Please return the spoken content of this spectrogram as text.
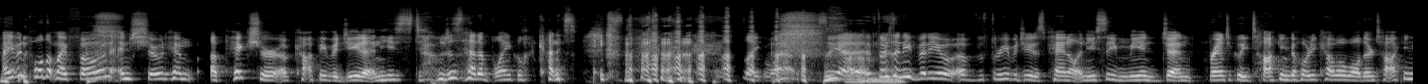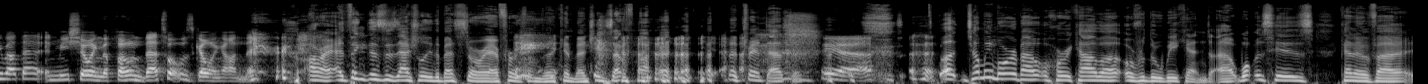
I even pulled up my phone and showed him a picture of copy Vegeta, and he still just had a blank look on his face. it's like wow. So yeah, if there's any video of the three Vegetas panel and you see me and Jen frantically talking to Horikawa while they're talking about that, and me showing the phone, that's what was going on there. All right, I think this is actually the best story I've heard from the convention so far. That's fantastic. yeah. Uh, tell me more about Horikawa over the weekend. Uh, what was his kind of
